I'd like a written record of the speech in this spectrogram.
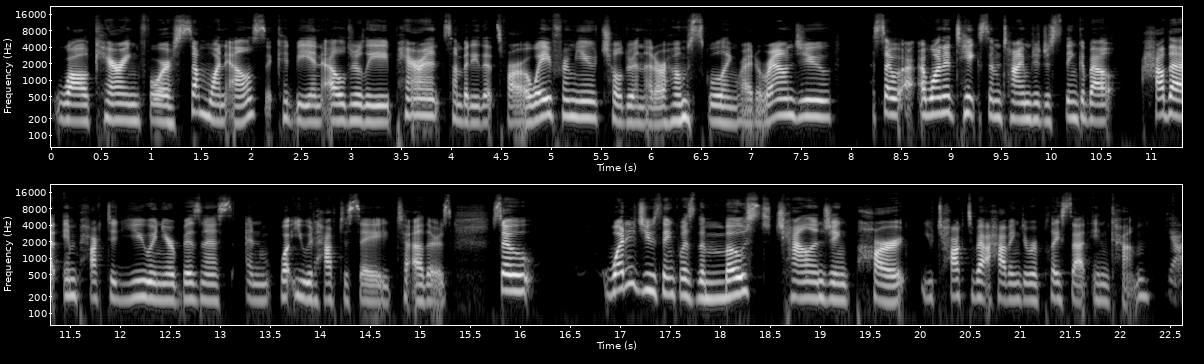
while caring for someone else. It could be an elderly parent, somebody that's far away from you, children that are homeschooling right around you. So I, I want to take some time to just think about how that impacted you and your business and what you would have to say to others. So, what did you think was the most challenging part? You talked about having to replace that income, Yeah.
